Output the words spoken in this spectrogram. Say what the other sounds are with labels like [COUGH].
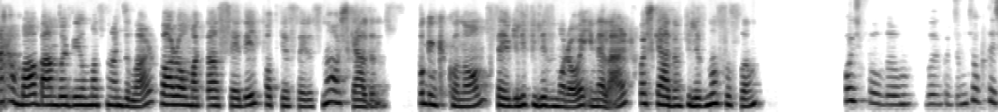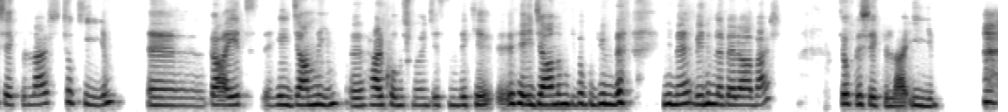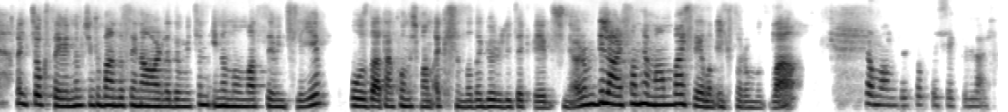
Merhaba, ben Duygu Yılmaz Sancılar. Var Olmak Daha Şey Değil podcast serisine hoş geldiniz. Bugünkü konuğum sevgili Filiz Moro ve İneler. Hoş geldin Filiz, nasılsın? Hoş buldum Duygucuğum. Çok teşekkürler. Çok iyiyim. Ee, gayet heyecanlıyım. Ee, her konuşma öncesindeki e, heyecanım gibi bugün de [LAUGHS] yine benimle beraber. Çok teşekkürler, iyiyim. Ay, çok sevindim çünkü ben de seni ağırladığım için inanılmaz sevinçliyim. Bu zaten konuşmanın akışında da görülecek diye düşünüyorum. Dilersen hemen başlayalım ilk sorumuzla. Tamamdır, çok teşekkürler.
